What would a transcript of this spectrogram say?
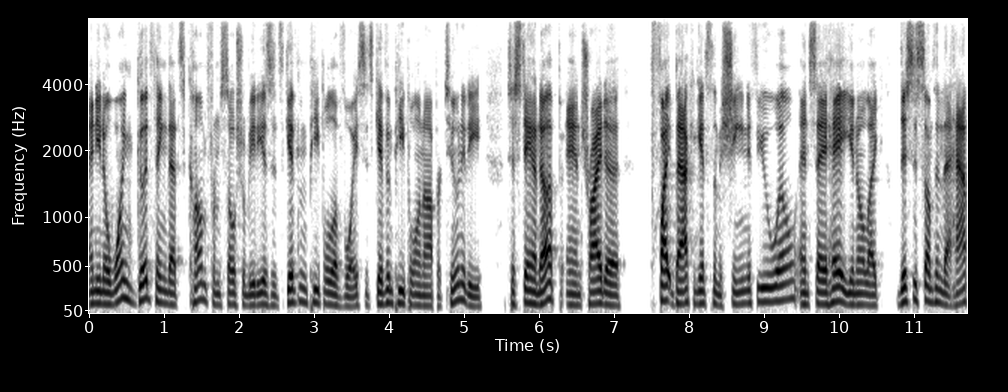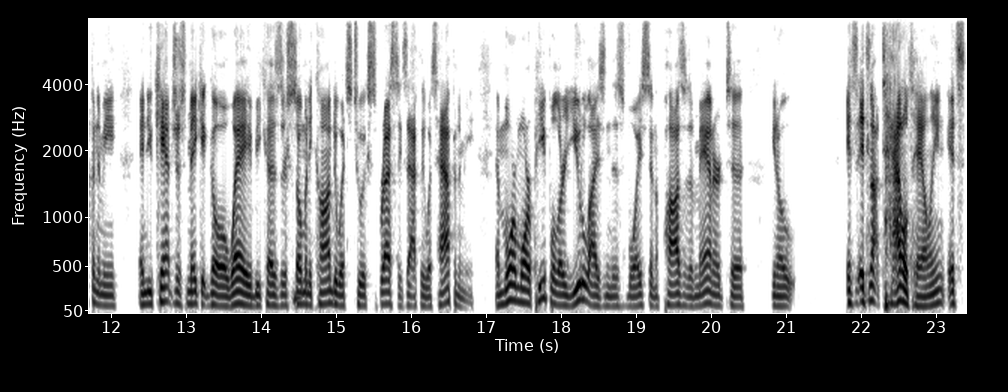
And you know, one good thing that's come from social media is it's given people a voice. It's given people an opportunity to stand up and try to fight back against the machine, if you will, and say, hey, you know, like this is something that happened to me, and you can't just make it go away because there's so many conduits to express exactly what's happened to me. And more and more people are utilizing this voice in a positive manner to, you know, it's it's not tattletaling, it's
